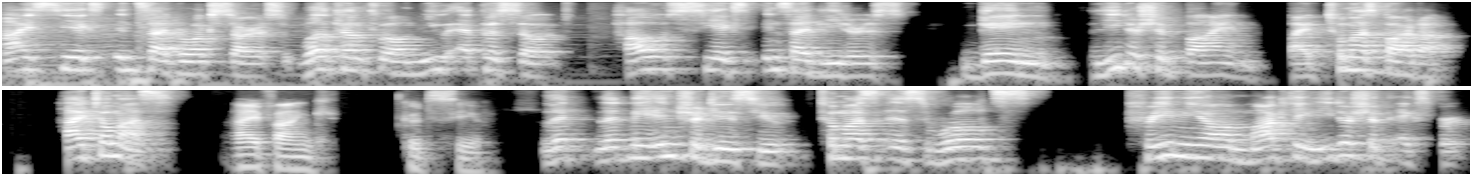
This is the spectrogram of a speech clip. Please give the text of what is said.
Hi, CX Insight Rockstars. Welcome to our new episode How CX Insight Leaders Gain Leadership Buy-in by Thomas Barta. Hi, Thomas. Hi, Frank. Good to see you. Let, let me introduce you. Thomas is world's premier marketing leadership expert.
